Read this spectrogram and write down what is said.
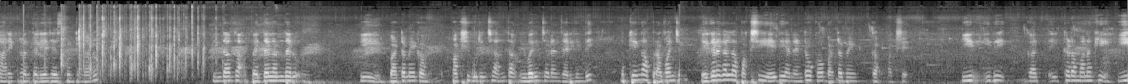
కార్యక్రమం తెలియజేసుకుంటున్నాను. ఇందాక పెద్దలందరూ ఈ బట్టమేక పక్షి గురించి అంత వివరించడం జరిగింది. ముఖ్యంగా ప్రపంచం ఎగరగల పక్షి ఏది అని అంటే ఒక బట్టమేక పక్షి. ఈ ఇది గత ఇక్కడ మనకి ఈ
